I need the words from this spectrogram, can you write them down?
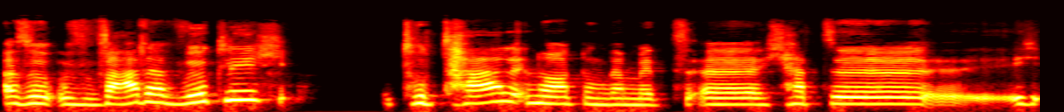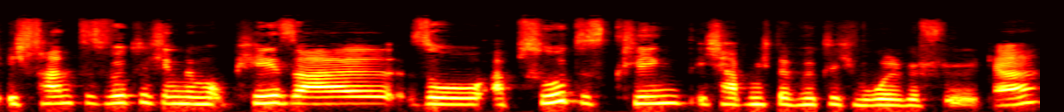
also war da wirklich total in Ordnung damit. Äh, ich hatte, ich, ich fand es wirklich in dem OP-Saal so absurd es klingt. Ich habe mich da wirklich wohl gefühlt. Ja?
